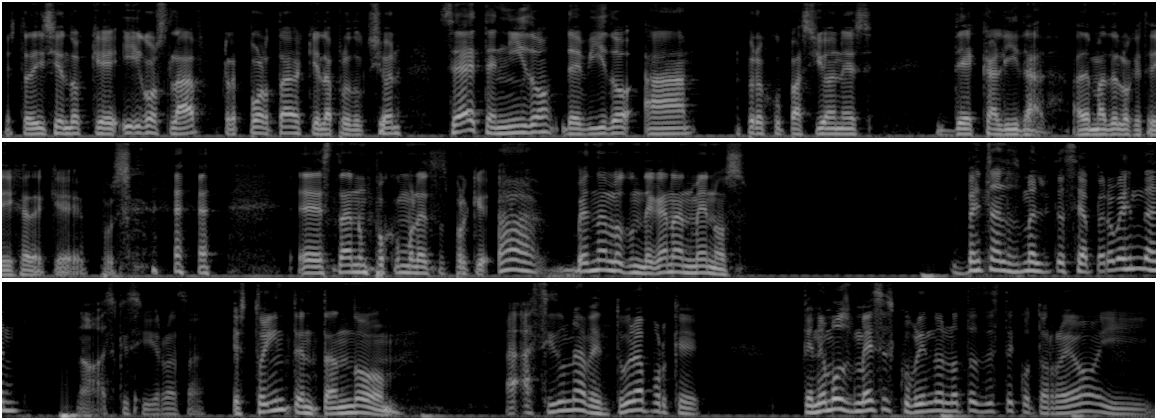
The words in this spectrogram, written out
Está diciendo que Igoslav reporta que la producción se ha detenido debido a preocupaciones de calidad. Además de lo que te dije de que, pues, están un poco molestos porque, ah, véndanlos donde ganan menos. Vendan los malditos sea, pero vendan. No, es que sí, raza. Estoy intentando Ha, ha sido una aventura porque tenemos meses cubriendo notas de este cotorreo y.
